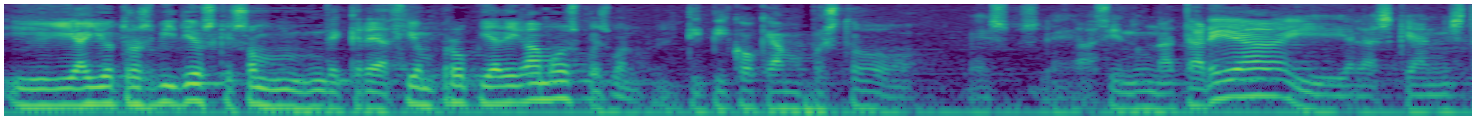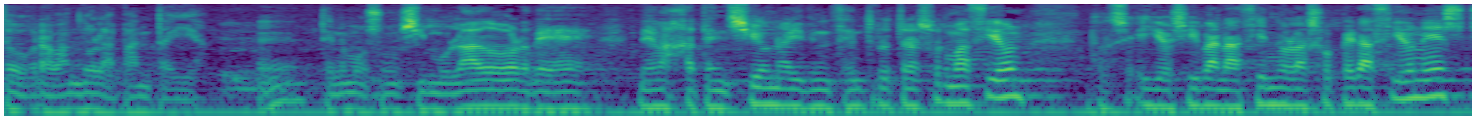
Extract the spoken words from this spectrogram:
y hay otros vídeos que son de creación propia, digamos, pues bueno, el típico que han puesto eh, haciendo una tarea y a las que han estado grabando la pantalla. ¿eh? Tenemos un simulador de, baja tensión ahí de un centro de transformación, entonces ellos iban haciendo las operaciones,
